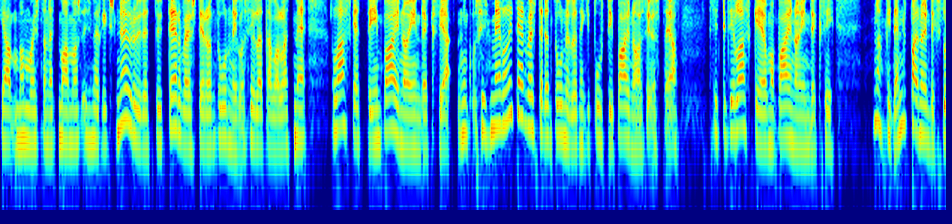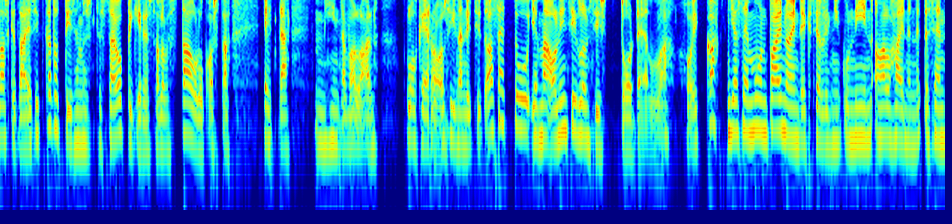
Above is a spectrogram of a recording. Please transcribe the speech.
ja mä muistan, että mä oon myös esimerkiksi nöyryytetty terveystiedon tunnilla sillä tavalla, että me laskettiin painoindeksiä. Niin kuin, siis meillä oli terveystiedon tunnilla jotenkin puhuttiin painoasioista ja sitten piti laskea oma painoindeksi. No miten nyt painoindeksi lasketaan ja sitten katsottiin semmoisesta jossain oppikirjassa olevasta taulukosta, että mihin tavallaan lokeroon siinä nyt sitten asettuu. Ja mä olin silloin siis todella hoikka. Ja se mun painoindeksi oli niin, kuin niin alhainen, että sen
